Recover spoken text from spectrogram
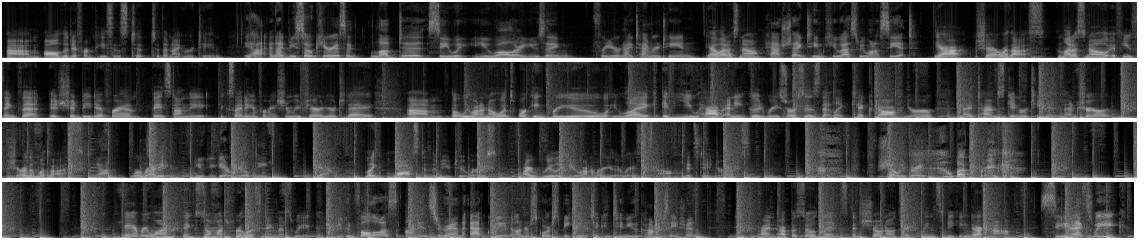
um, all the different pieces to, to the night routine. yeah, and I'd be so curious. I'd love to see what you all are using for your nighttime routine. Yeah, let us know. Hashtag Team QS. We want to see it. Yeah, share with us and let us know if you think that it should be different based on the exciting information we've shared here today. Um, but we want to know what's working for you, what you like. If you have any good resources that like kicked off your nighttime skin routine adventure, share them with us. Yeah. We're ready. You could get real deep. Yeah, like lost in the YouTubers. I really do on a regular basis now. It's dangerous. Shall we break? Let's break. Hey everyone, thanks so much for listening this week. You can follow us on Instagram at queen underscore speaking to continue the conversation. And you can find episode links and show notes at queenspeaking.com. See you next week.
